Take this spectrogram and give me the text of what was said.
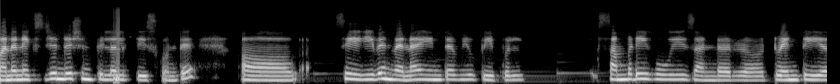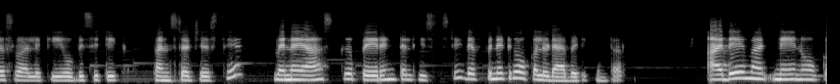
మన నెక్స్ట్ జనరేషన్ పిల్లలకి తీసుకుంటే see even when I interview people somebody who is under twenty years వాళ్ళకి ఒబిసిటీ కన్సిడర్ చేస్తే when I ask parental history డెఫినెట్గా ఒకళ్ళు డయాబెటిక్ ఉంటారు. అదే మ- నేను ఒక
